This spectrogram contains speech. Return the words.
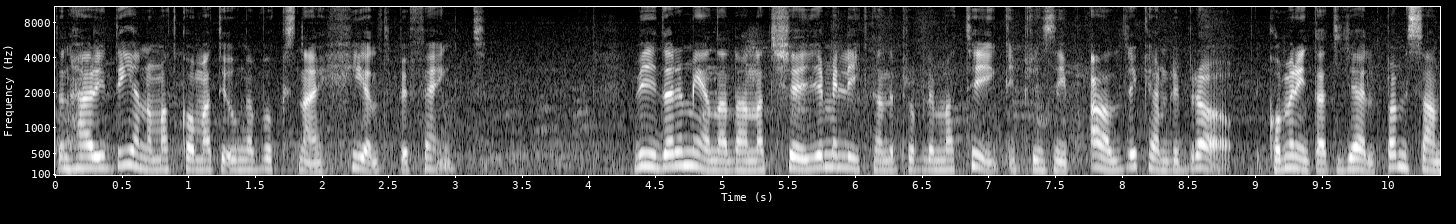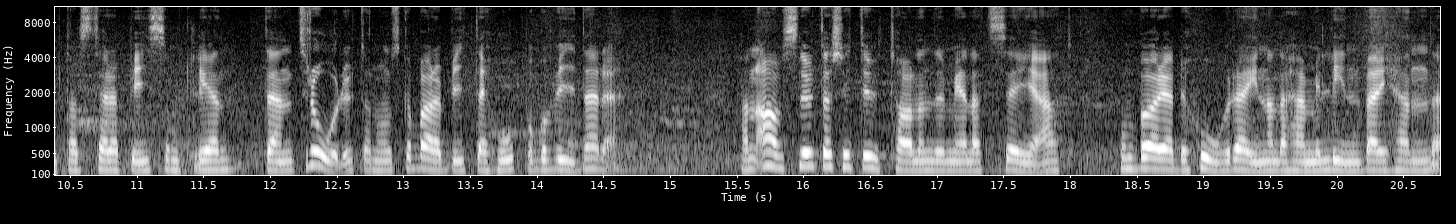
Den här idén om att komma till unga vuxna är helt befängt. Vidare menade han att tjejer med liknande problematik i princip aldrig kan bli bra. Det kommer inte att hjälpa med samtalsterapi som klienten tror utan hon ska bara bita ihop och gå vidare. Han avslutar sitt uttalande med att säga att hon började hora innan det här med Lindberg hände.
